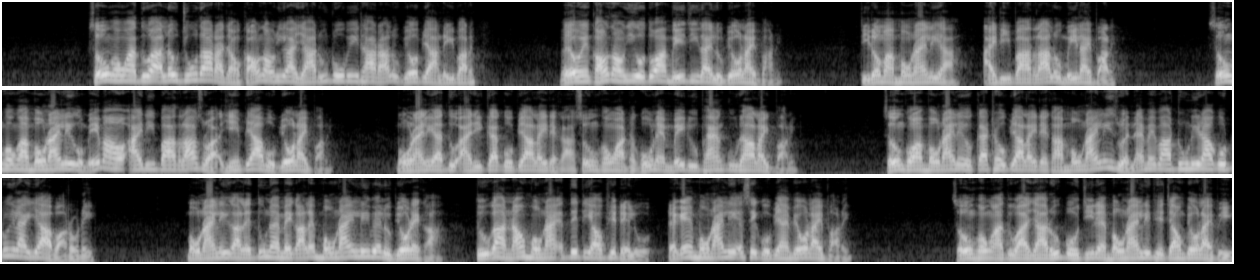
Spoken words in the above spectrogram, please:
။စုံကုံက तू ဟာအလုပ်ကြိုးစားတာကြောင့်ခေါင်းဆောင်ကြီးကယာဒူးတိုးပေးထားတာလို့ပြောပြနေပါတယ်။ဘယ်ဝင်ခေါင်းဆောင်ကြီးကိုသွားမေးကြည့်လိုက်လို့ပြောလိုက်ပါတယ်။ဒီတော့မှမုံတိုင်းလေးဟာ ID ပါသလားလို့မေးလိုက်ပါတယ်။စုံကုံကမုံတိုင်းလေးကိုမင်းမအောင် ID ပါသလားဆိုတာအရင်ပြဖို့ပြောလိုက်ပါတယ်။မုံတိုင်းလေးကသူ့ ID ကတ်ကိုပြလိုက်တဲ့အခါစုံကုံကတကိုးနဲ့မိတ်တူဖမ်းကူးထားလိုက်ပါတယ်။စုံကုံကမုံတိုင်းလေးကိုကတ်ထုတ်ပြလိုက်တဲ့အခါမုံတိုင်းလေးဆိုရင်နာမည်ပါတူနေတာကိုတွေးလိုက်ရပါတော့တယ်။မုံတိုင်းလေးကလည်းသူ့နာမည်ကလည်းမုံတိုင်းလေးပဲလို့ပြောတဲ့အခါသူကနောက်မုံတိုင်းအစ်စ်တယောက်ဖြစ်တယ်လို့တကယ်မုံတိုင်းလေးအစ်စ်ကိုပြန်ပြောလိုက်ပါတယ်။ဇုံခုံကသူဟာယာရူးပိုကြီးတဲ့မုံတိုင်းလေးဖြစ်ကြောင်းပြောလိုက်ပြီး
